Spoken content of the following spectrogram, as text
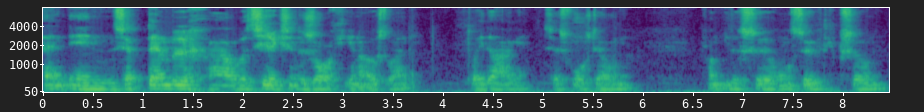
En in september halen we het Circus in de Zorg hier naar Oosterwijk. Twee dagen, zes voorstellingen van ieders eh, 170 personen.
